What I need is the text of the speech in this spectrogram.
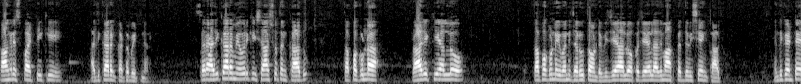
కాంగ్రెస్ పార్టీకి అధికారం కట్టబెట్టినారు. సరే అధికారం ఎవరికి శాశ్వతం కాదు. తప్పకుండా రాజకీయాల్లో తప్పకుండా ఇవన్నీ జరుగుతూ ఉంటాయి. విజయాలు అపజయాలు అది మాకు పెద్ద విషయం కాదు. ఎందుకంటే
